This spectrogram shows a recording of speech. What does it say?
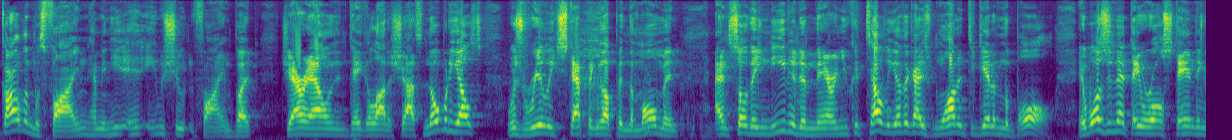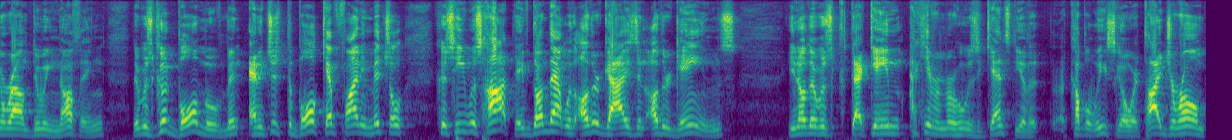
Garland was fine. I mean, he he was shooting fine, but Jarrett Allen didn't take a lot of shots. Nobody else was really stepping up in the moment, and so they needed him there. And you could tell the other guys wanted to get him the ball. It wasn't that they were all standing around doing nothing. There was good ball movement, and it just the ball kept finding Mitchell because he was hot. They've done that with other guys in other games. You know, there was that game, I can't remember who was against the other a couple weeks ago where Ty Jerome,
